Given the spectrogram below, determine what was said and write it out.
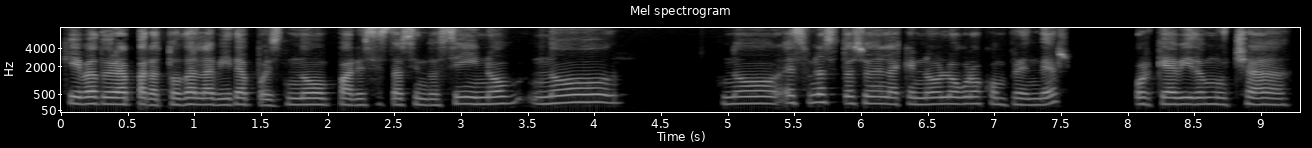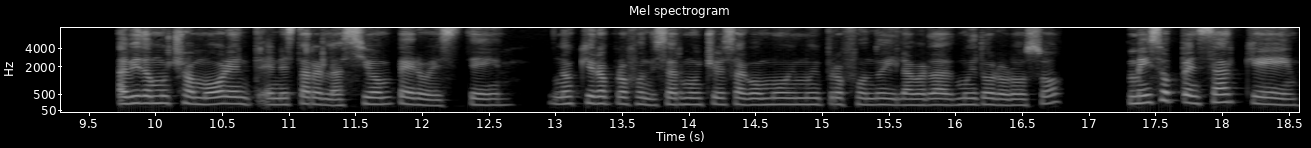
que iba a durar para toda la vida, pues no parece estar siendo así. No, no, no, es una situación en la que no logro comprender porque ha habido mucha, ha habido mucho amor en, en esta relación, pero este, no quiero profundizar mucho, es algo muy, muy profundo y la verdad muy doloroso me hizo pensar que,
